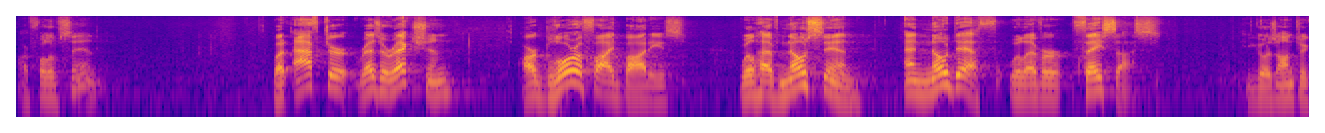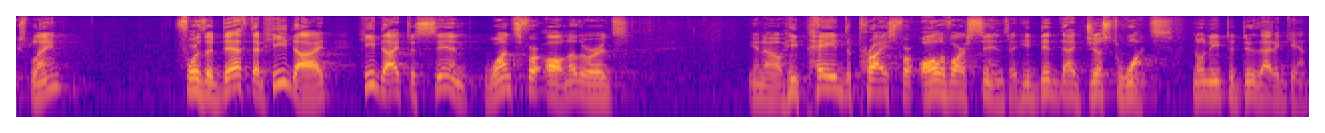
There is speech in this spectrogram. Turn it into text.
are full of sin. But after resurrection, our glorified bodies will have no sin and no death will ever face us. He goes on to explain, for the death that He died, He died to sin once for all. In other words, you know, He paid the price for all of our sins and He did that just once. No need to do that again.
